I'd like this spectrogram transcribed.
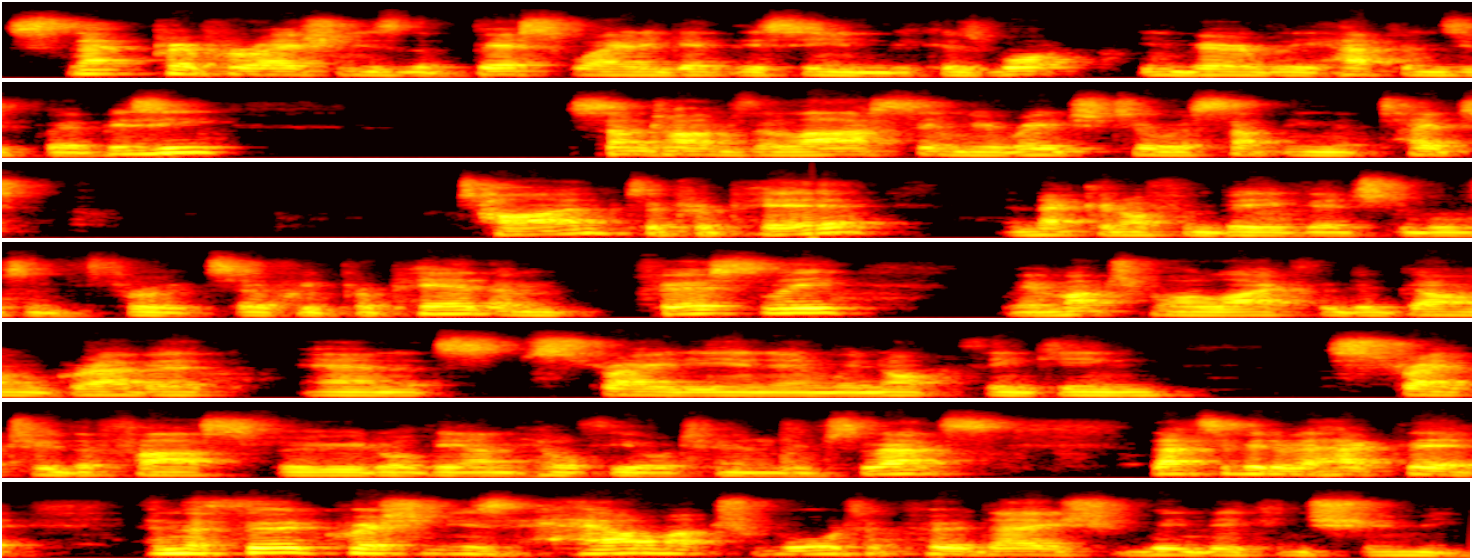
snack preparation is the best way to get this in because what invariably happens if we're busy, sometimes the last thing we reach to is something that takes time to prepare, and that can often be vegetables and fruit. So if we prepare them firstly, we're much more likely to go and grab it and it's straight in and we're not thinking straight to the fast food or the unhealthy alternative. So that's that's a bit of a hack there. And the third question is how much water per day should we be consuming?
